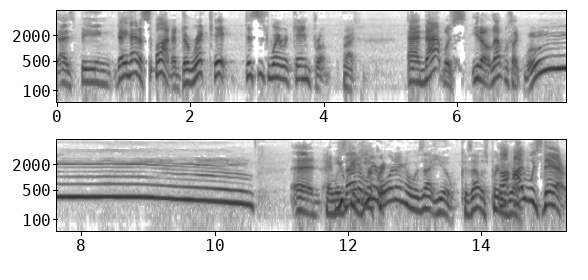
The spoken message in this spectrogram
as being they had a spot, a direct hit. This is where it came from. Right. And that was, you know, that was like, woo. And Hey, was that a hear it. recording or was that you? Because that was pretty Uh, good. I was there.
